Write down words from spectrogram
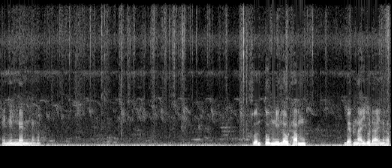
ให้แน่นๆนะครับ ส่วนตุ้มนี่เราทำแบบไหนก็ได้นะครับ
